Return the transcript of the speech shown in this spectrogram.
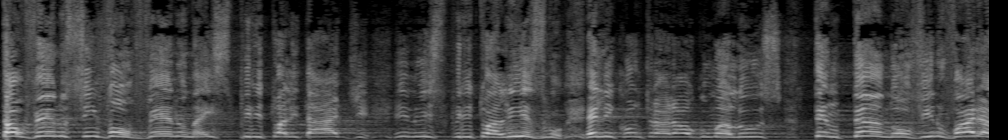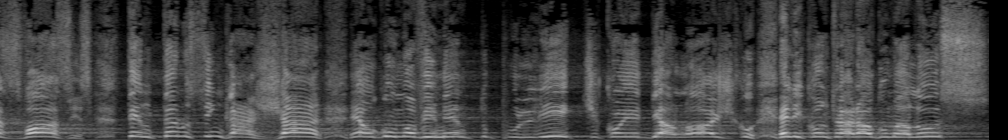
talvez se envolvendo na espiritualidade e no espiritualismo ele encontrará alguma luz, tentando, ouvindo várias vozes, tentando se engajar em algum movimento político ou ideológico lógico, ele encontrará alguma luz,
